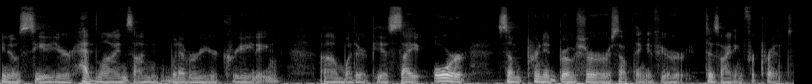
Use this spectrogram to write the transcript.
you know, see your headlines on whatever you're creating, um, whether it be a site or some printed brochure or something if you're designing for print.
